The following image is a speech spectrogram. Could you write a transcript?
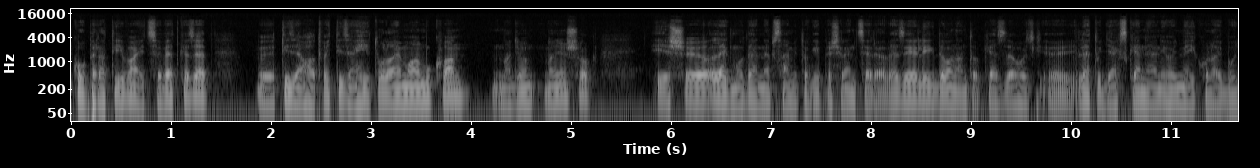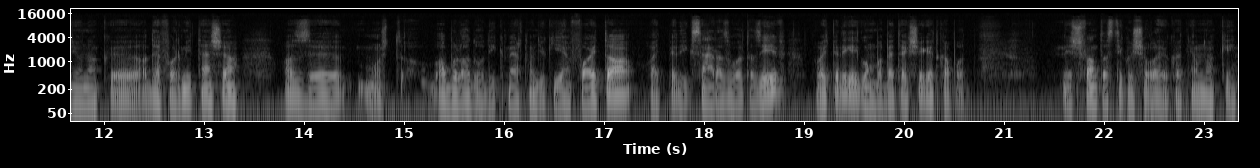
kooperatíva, egy szövetkezet, 16 vagy 17 olajmalmuk van, nagyon, nagyon sok, és a legmodernebb számítógépes rendszerrel vezérlik, de onnantól kezdve, hogy le tudják szkennelni, hogy melyik olajbogyónak a deformitása, az most abból adódik, mert mondjuk ilyen fajta, vagy pedig száraz volt az év, vagy pedig egy gombabetegséget kapott. És fantasztikus olajokat nyomnak ki.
